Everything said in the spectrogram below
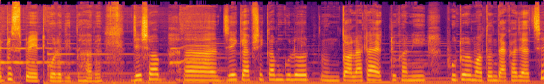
একটু স্প্রেড করে দিতে হবে। যেসব যে ক্যাপসিকামগুলোর তলাটা একটুখানি ফুটোর মতন দেখা যাচ্ছে,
